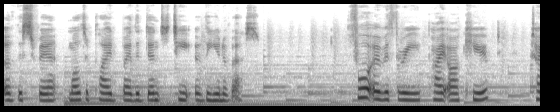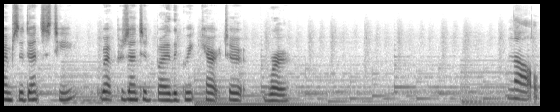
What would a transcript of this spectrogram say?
of the sphere multiplied by the density of the universe. 4 over 3 pi r cubed times the density represented by the Greek character rho. Now,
